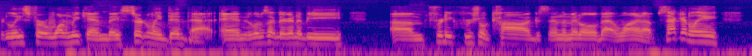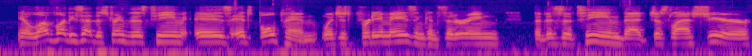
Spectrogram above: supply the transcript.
at least for one weekend, they certainly did that. And it looks like they're going to be um, pretty crucial cogs in the middle of that lineup. Secondly, you know, Lovelady said the strength of this team is its bullpen, which is pretty amazing considering that this is a team that just last year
